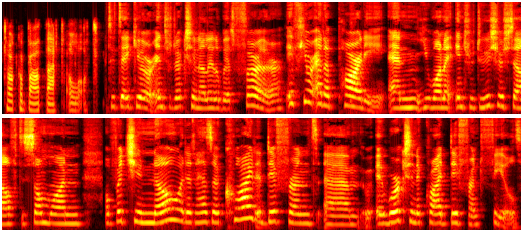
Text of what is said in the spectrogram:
talk about that a lot. To take your introduction a little bit further, if you're at a party and you want to introduce yourself to someone of which you know that has a quite a different, um, it works in a quite different field,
